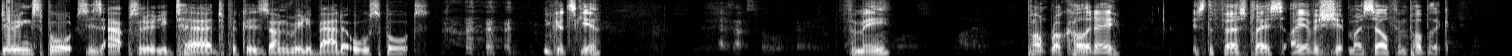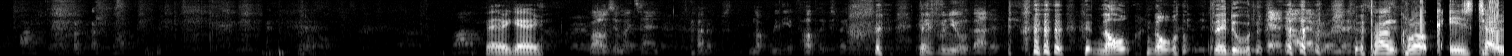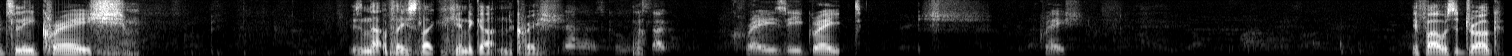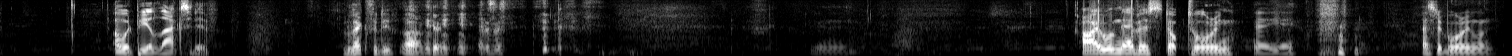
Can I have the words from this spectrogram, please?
Doing sports is absolutely turd because I'm really bad at all sports. You good skier? For me, Punk Rock Holiday is the first place I ever shit myself in public. There we go. Well, I was in my tent, kind of not really a public space. People knew about it. no no they do Yeah, no, everyone knows. Punk rock is totally crash. Isn't that a place like a kindergarten, a creche? No, no, it's cool. It's like crazy great. Crash. If I was a drug, I would be a laxative. laxative ah okay I will never stop touring. There you go. That's the boring one.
